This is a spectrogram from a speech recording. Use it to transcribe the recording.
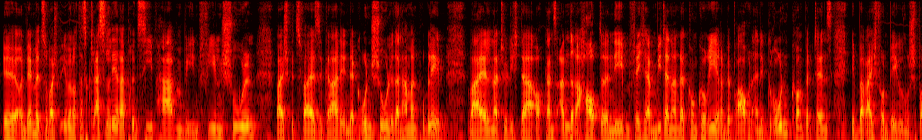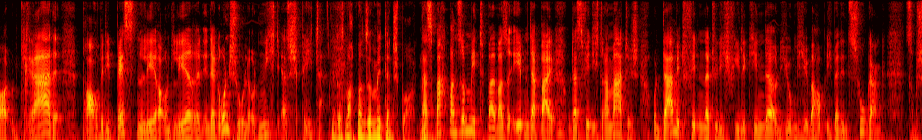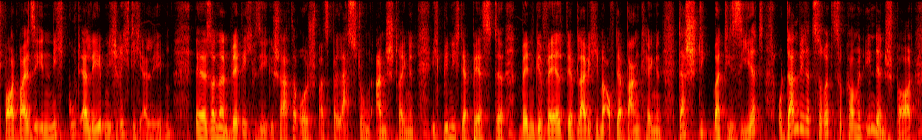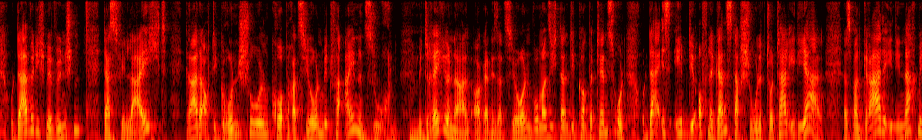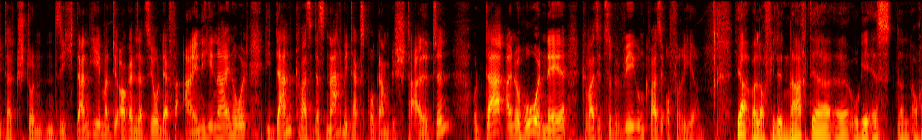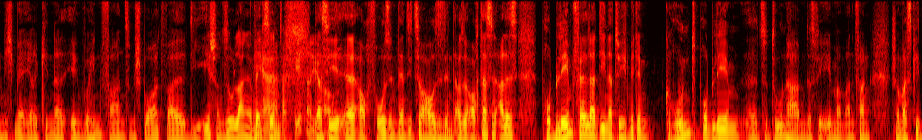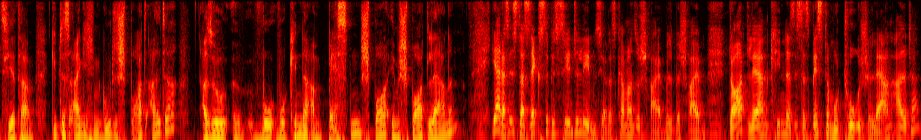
Äh, und wenn wir zum Beispiel immer noch das Klassenlehrerprinzip haben, wie in vielen Schulen, beispielsweise gerade in der Grundschule, dann haben wir ein Problem, weil natürlich da auch ganz andere Haupt- oder Nebenfächer miteinander konkurrieren. Wir brauchen eine Grundkompetenz im Bereich von Bewegung und Sport und gerade brauchen wir die besten Lehrer und Lehrerinnen in der Grundschule und nicht erst später. Ja, das macht man so mit, den Sport. Ne? Das macht man so mit, weil man so eben dabei. Und das finde ich dramatisch. Und damit finden natürlich viele Kinder und Jugendliche überhaupt nicht mehr den Zugang zum Sport, weil sie ihn nicht gut erleben, nicht richtig erleben erleben, äh, sondern wirklich, wie Sie geschafft haben, oh, als Belastung anstrengend, ich bin nicht der Beste, wenn gewählt wird, bleibe ich immer auf der Bank hängen. Das stigmatisiert und dann wieder zurückzukommen in den Sport. Und da würde ich mir wünschen, dass vielleicht gerade auch die Grundschulen Kooperationen mit Vereinen suchen, mhm. mit regionalen Organisationen, wo man sich dann die Kompetenz holt. Und da ist eben die offene Ganztagsschule total ideal, dass man gerade in die Nachmittagsstunden sich dann jemand die Organisation der Vereine hineinholt, die die dann quasi das Nachmittagsprogramm gestalten und da eine hohe Nähe quasi zur Bewegung quasi offerieren. Ja, weil auch viele nach der äh, OGS dann auch nicht mehr ihre Kinder irgendwo hinfahren zum Sport, weil die eh schon so lange weg Ja, sind, dass auch. sie äh, auch froh sind, wenn sie zu Hause sind. Also auch das sind alles Problemfelder, die natürlich mit dem Grundproblem äh, zu tun haben, das wir eben am Anfang schon mal skizziert haben. Gibt es eigentlich ein gutes Sportalter? Also äh, wo, wo Kinder am besten Sport, im Sport lernen? Ja, das ist das sechste bis zehnte Lebensjahr, das kann man so schreiben, be- beschreiben. Dort lernen Kinder, das ist das beste motorische Lernalter.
